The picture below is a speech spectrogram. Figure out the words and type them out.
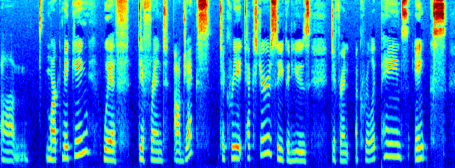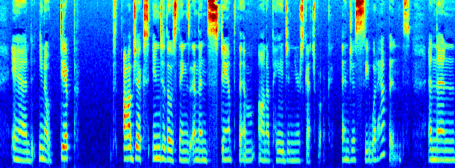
um, mark making with different objects to create textures. So you could use different acrylic paints, inks, and you know dip objects into those things and then stamp them on a page in your sketchbook and just see what happens and then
